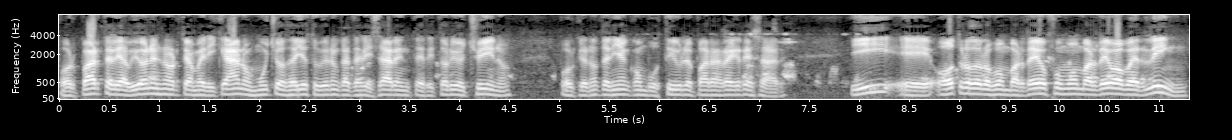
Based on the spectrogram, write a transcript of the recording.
por parte de aviones norteamericanos, muchos de ellos tuvieron que aterrizar en territorio chino porque no tenían combustible para regresar. Y otro de los bombardeos fue un bombardeo a Berlín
